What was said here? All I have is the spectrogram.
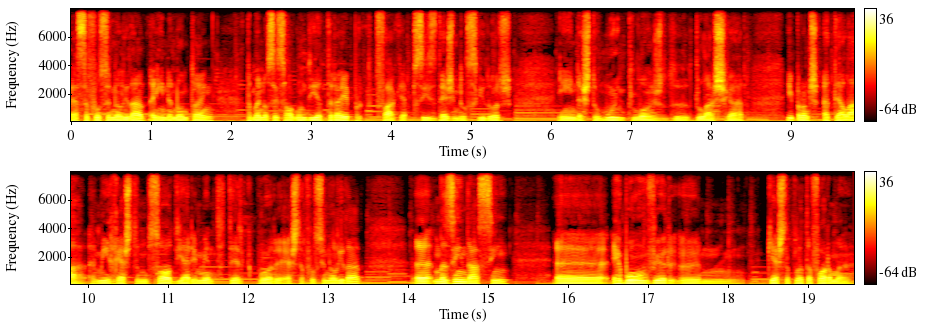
essa funcionalidade, ainda não tenho. Também não sei se algum dia terei, porque de facto é preciso 10 mil seguidores e ainda estou muito longe de, de lá chegar. E pronto, até lá a mim resta-me só diariamente ter que pôr esta funcionalidade, uh, mas ainda assim Uh, é bom ver um, que esta plataforma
